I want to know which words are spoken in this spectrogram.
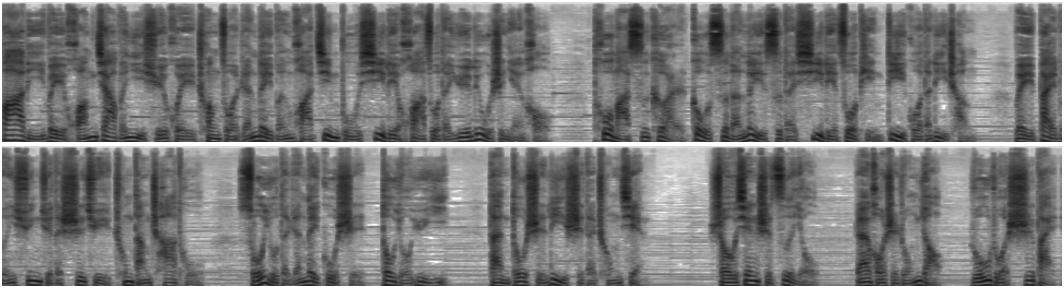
巴黎为皇家文艺学会创作人类文化进步系列画作的约六十年后，托马斯·科尔构思了类似的系列作品《帝国的历程》，为拜伦勋爵的诗句充当插图。所有的人类故事都有寓意，但都是历史的重现。首先是自由，然后是荣耀；如若失败，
